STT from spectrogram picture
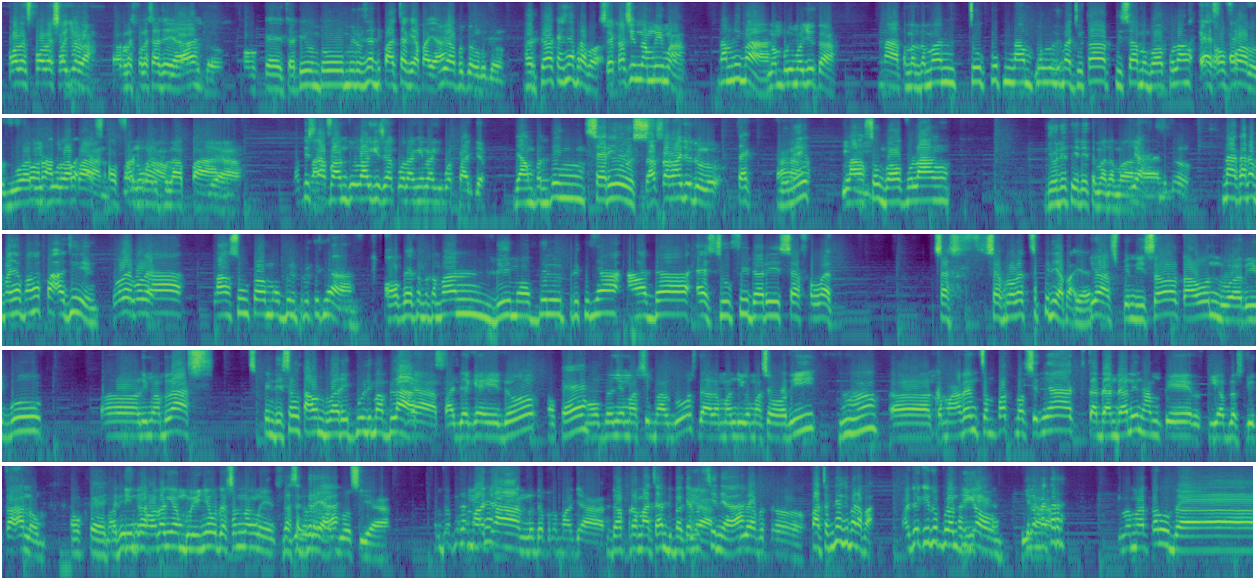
poles-poles aja lah. poles-poles aja ya. Betul. Oke, jadi untuk minusnya dipajak ya Pak ya. Iya betul betul. Harga cashnya berapa? Saya kasih 65, 65. 65 juta. Nah, teman-teman cukup 65 juta bisa membawa pulang X over 2008 over manual. 2008. Iya. Nanti saya bantu lagi, saya kurangin lagi buat pajak. Yang penting serius. Datang aja dulu. Cek Ah, unit ini. langsung bawa pulang unit ini teman-teman. Betul. Nah, karena banyak banget Pak Haji. Boleh boleh. Kita langsung ke mobil berikutnya. Oke, teman-teman, di mobil berikutnya ada SUV dari Chevrolet. Chev- Chevrolet Spin ya, Pak ya? Ya spin diesel tahun 2015. Spin diesel tahun 2015. Ya pajaknya hidup, Oke. mobilnya masih bagus, dalaman juga masih ori. Hmm, Eh, kemarin sempat mesinnya kita dandanin hampir 13 jutaan om. Oke, jadi Jadi ini orang yang belinya udah senang nih. Sudah seger ya? Bagus ya. Udah peremajaan, udah peremajaan. sudah peremajaan di bagian Iya, mesin ya. Iya betul. Pajaknya gimana, Pak? Pajak itu bulan tiga om. Kilometer Ya, kilometer udah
